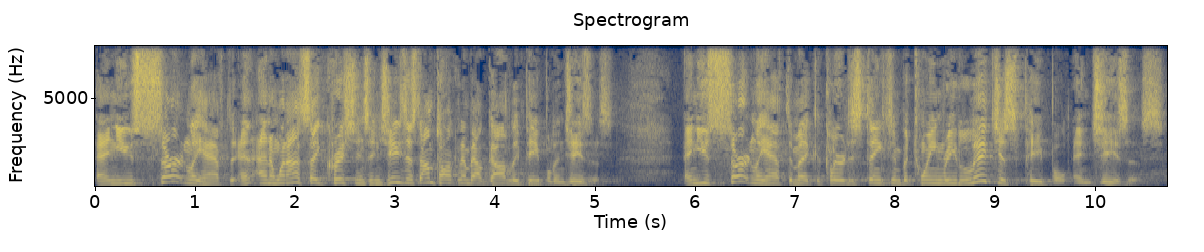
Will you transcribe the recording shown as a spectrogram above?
And you certainly have to, and, and, when I say Christians and Jesus, I'm talking about godly people in Jesus. And you certainly have to make a clear distinction between religious people and Jesus.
